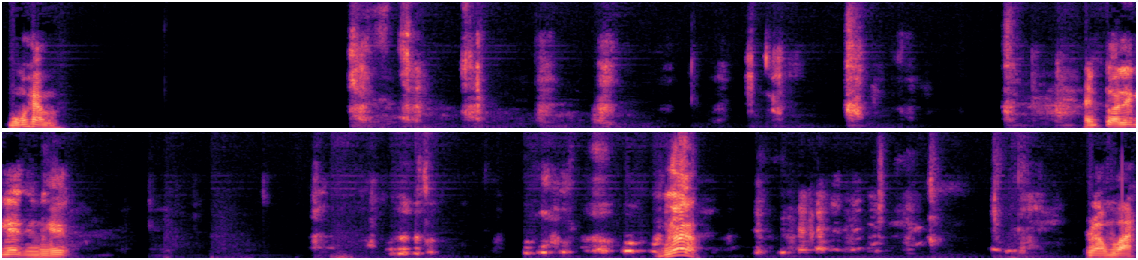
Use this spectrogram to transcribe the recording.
ไรนานจุ่มอะไรวะโอ้ดีมากหมูแฮมเห็นตัวเล็กๆอย่างนี้เนี่ยรางวัล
